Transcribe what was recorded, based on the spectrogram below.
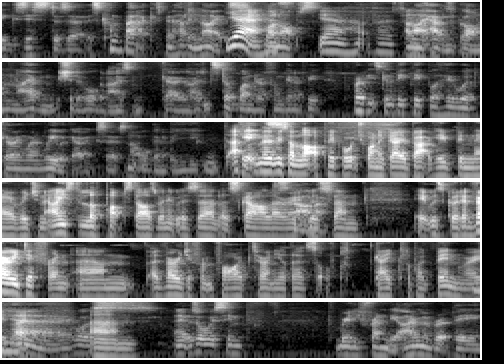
exist as a. It's come back. It's been having nights. Yeah. one offs. Yeah. And I haven't gone. I haven't. We should have organised and go. I still wonder if I'm going to be. Probably it's going to be people who were going when we were going. So it's not all going to be. I think there is a lot of people which want to go back who've been there originally. I used to love Pop Stars when it was uh, La Scala, and Scala. it was um, it was good and very different, um, a very different vibe to any other sort of gay club I'd been really. Yeah, it was. Um, and it was always seemed really friendly. I remember it being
